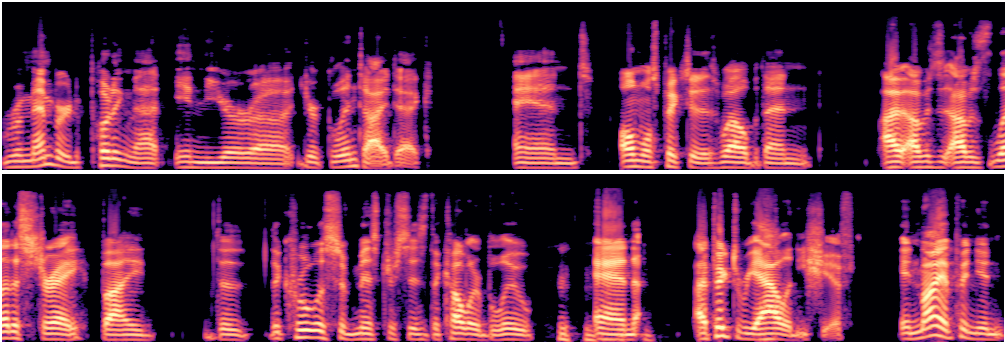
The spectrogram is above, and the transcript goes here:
remembered putting that in your uh, your Glint Eye deck and almost picked it as well, but then I, I was I was led astray by the the cruelest of mistresses, the color blue, and I picked Reality Shift. In my opinion,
